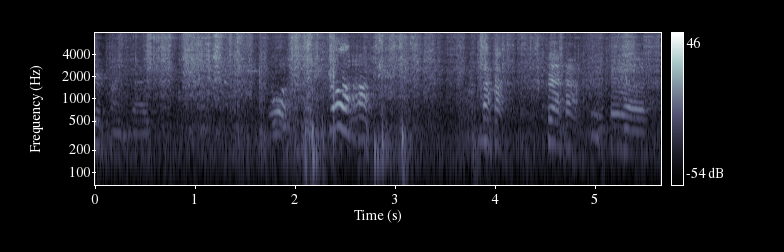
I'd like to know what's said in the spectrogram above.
Stop here, fine guys. Fine guys.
